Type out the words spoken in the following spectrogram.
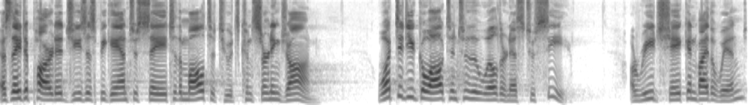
As they departed, Jesus began to say to the multitudes concerning John, What did you go out into the wilderness to see? A reed shaken by the wind?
